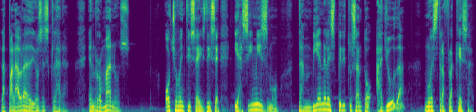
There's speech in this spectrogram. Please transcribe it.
La palabra de Dios es clara. En Romanos 8:26 dice, y asimismo también el Espíritu Santo ayuda nuestra flaqueza.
